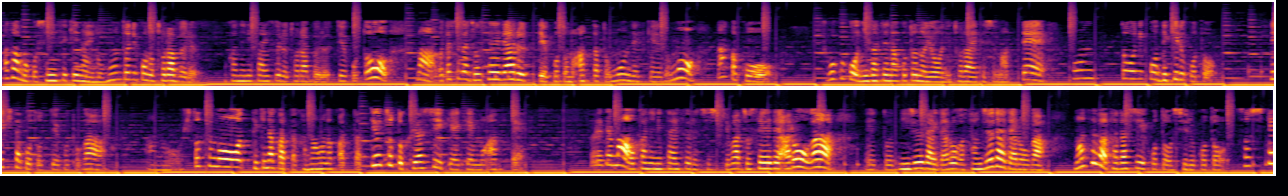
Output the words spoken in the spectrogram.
あとはもうこう親戚内の本当にこのトラブルお金に対するトラブルっていうことを、まあ、私が女性であるっていうこともあったと思うんですけれどもなんかこうすごくこう苦手なことのように捉えてしまって本当にこうできることできたことっていうことがあの一つもできなかった叶わなかったっていうちょっと悔しい経験もあってそれでまあお金に対する知識は女性であろうが、えっと、20代だろうが30代だろうがまずは正しいことを知ること。そして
